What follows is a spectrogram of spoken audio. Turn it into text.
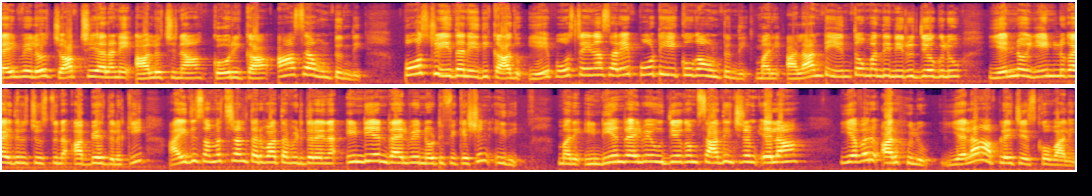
రైల్వేలో జాబ్ చేయాలనే ఆలోచన కోరిక ఆశ ఉంటుంది. పోస్ట్ ఇదనేది కాదు. ఏ పోస్ట్ అయినా సరే పోటీ ఎక్కువగా ఉంటుంది. మరి అలాంటి ఎంతో మంది నిరుద్యోగులు ఎన్నో ఏండ్లుగా ఎదురు చూస్తున్న అభ్యర్థులకి ఐదు సంవత్సరాల తర్వాత విడుదలైన ఇండియన్ రైల్వే నోటిఫికేషన్ ఇది. మరి ఇండియన్ రైల్వే ఉద్యోగం సాధించడం ఎలా? ఎవరు అర్హులు? ఎలా అప్లై చేసుకోవాలి?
